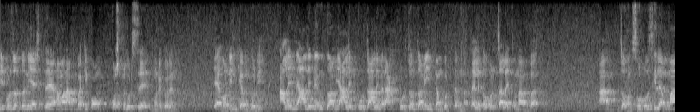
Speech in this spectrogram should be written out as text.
এই পর্যন্ত নিয়ে আসতে আমার আব্বা কি কম কষ্ট করছে মনে করেন? এখন ইনকাম করি। আলেমে আলেমেও তো আমি আলেম পর্যন্ত, আলেমের আগ পর্যন্ত আমি ইনকাম করতাম না। তাইলে তখন চালাইতো না আব্বা। আর যখন ছোট ছিলাম, মা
